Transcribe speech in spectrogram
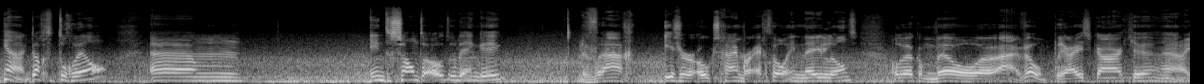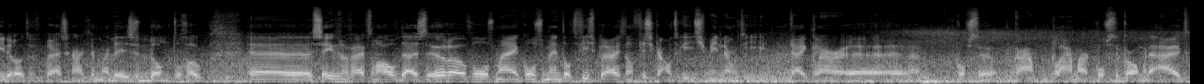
Ja, ik dacht het toch wel. Um, interessante auto, denk ik. De vraag is er ook schijnbaar echt wel in Nederland. Alhoewel ik hem wel, uh, ah, wel een prijskaartje. Ja, ieder auto heeft een prijskaartje, maar deze dan toch ook. Uh, 57.500 euro volgens mij. Consumentadviesprijs. Dan fiscaal natuurlijk ietsje minder, want die rijklaar uh, kosten, klaar maar kosten komen eruit.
